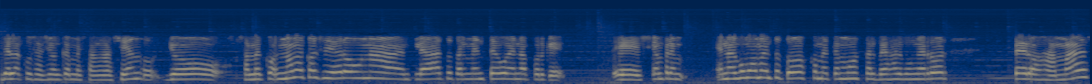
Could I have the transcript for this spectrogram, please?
de la acusación que me están haciendo. Yo no me considero una empleada totalmente buena porque eh, siempre, en algún momento todos cometemos tal vez algún error, pero jamás,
